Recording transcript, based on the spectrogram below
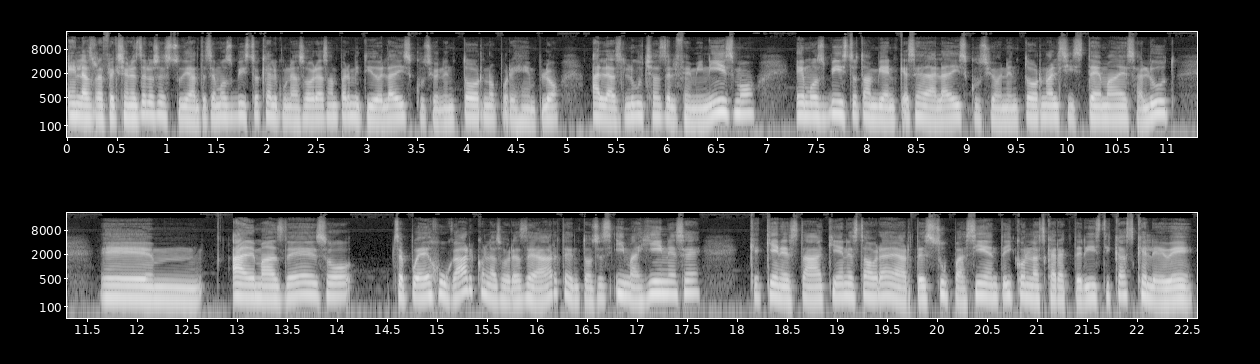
en las reflexiones de los estudiantes hemos visto que algunas obras han permitido la discusión en torno, por ejemplo, a las luchas del feminismo. Hemos visto también que se da la discusión en torno al sistema de salud. Em, además de eso, se puede jugar con las obras de arte. Entonces, imagínese que quien está aquí en esta obra de arte es su paciente y con las características que le ve,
